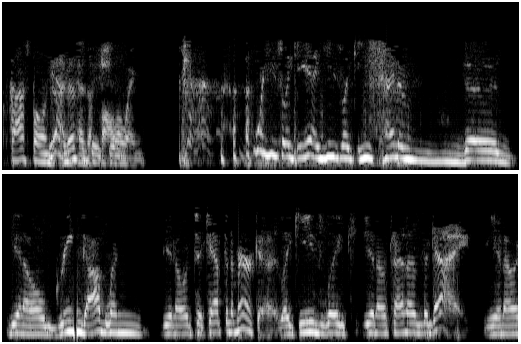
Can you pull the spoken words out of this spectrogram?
Crossbones Yeah, has a they should. Well, he's like, yeah, he's like, he's kind of the, you know, Green Goblin, you know, to Captain America. Like he's like, you know, kind of the guy, you know,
